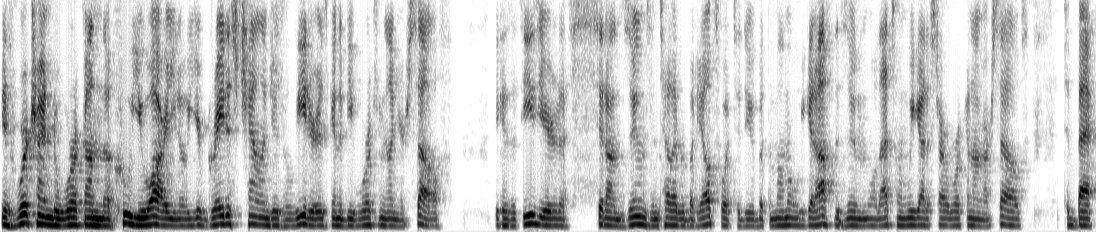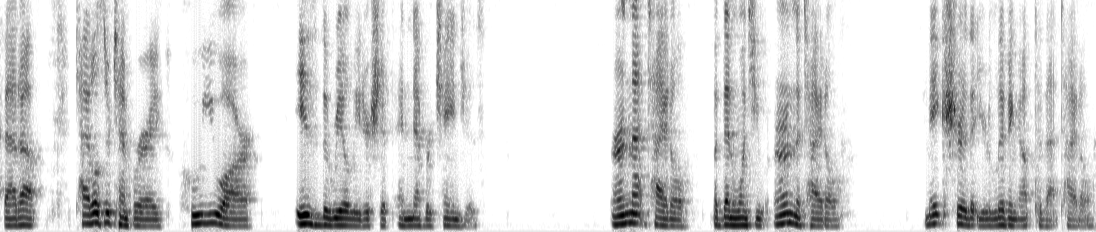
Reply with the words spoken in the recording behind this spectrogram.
is we're trying to work on the who you are. You know, your greatest challenge as a leader is going to be working on yourself because it's easier to sit on Zooms and tell everybody else what to do. But the moment we get off the Zoom, well, that's when we got to start working on ourselves to back that up. Titles are temporary. Who you are is the real leadership and never changes. Earn that title but then once you earn the title, make sure that you're living up to that title.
